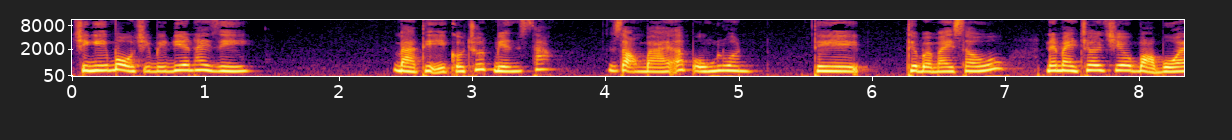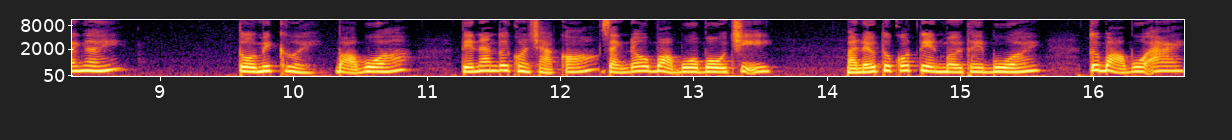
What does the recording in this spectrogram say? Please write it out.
Chị nghĩ bồ chị bị điên hay gì? Bà thị có chút biến sắc, Giọng bà ấy ấp úng luôn. Thì thì bởi mày xấu, Nên mày chơi chiêu bỏ bùa anh ấy. Tôi mới cười, Bỏ bùa? Á Tiền ăn tôi còn chả có, Rảnh đâu bỏ bùa bồ chị. Mà nếu tôi có tiền mời thầy bùa ấy, Tôi bỏ bùa ai?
